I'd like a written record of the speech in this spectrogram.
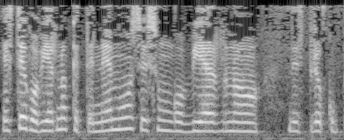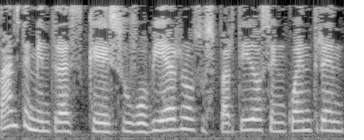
Este gobierno que tenemos es un gobierno despreocupante, mientras que su gobierno, sus partidos se encuentren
